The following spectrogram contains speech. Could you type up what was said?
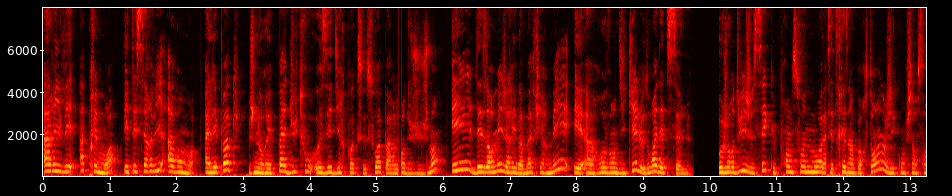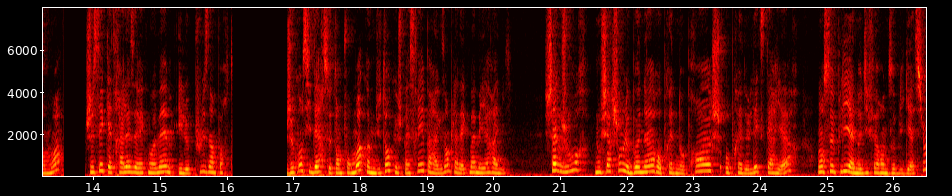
arrivés après moi étaient servis avant moi. À l'époque, je n'aurais pas du tout osé dire quoi que ce soit par l'ordre du jugement et désormais j'arrive à m'affirmer et à revendiquer le droit d'être seule. Aujourd'hui, je sais que prendre soin de moi, c'est très important, j'ai confiance en moi, je sais qu'être à l'aise avec moi-même est le plus important. Je considère ce temps pour moi comme du temps que je passerai par exemple avec ma meilleure amie. Chaque jour, nous cherchons le bonheur auprès de nos proches, auprès de l'extérieur, on se plie à nos différentes obligations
